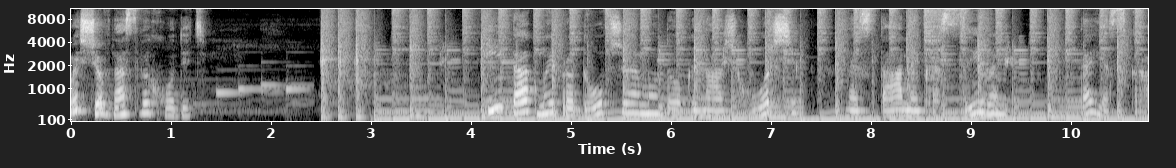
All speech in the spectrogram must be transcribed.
Ось що в нас виходить. І так ми продовжуємо, доки наш горщик не стане красивим та яскравим.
